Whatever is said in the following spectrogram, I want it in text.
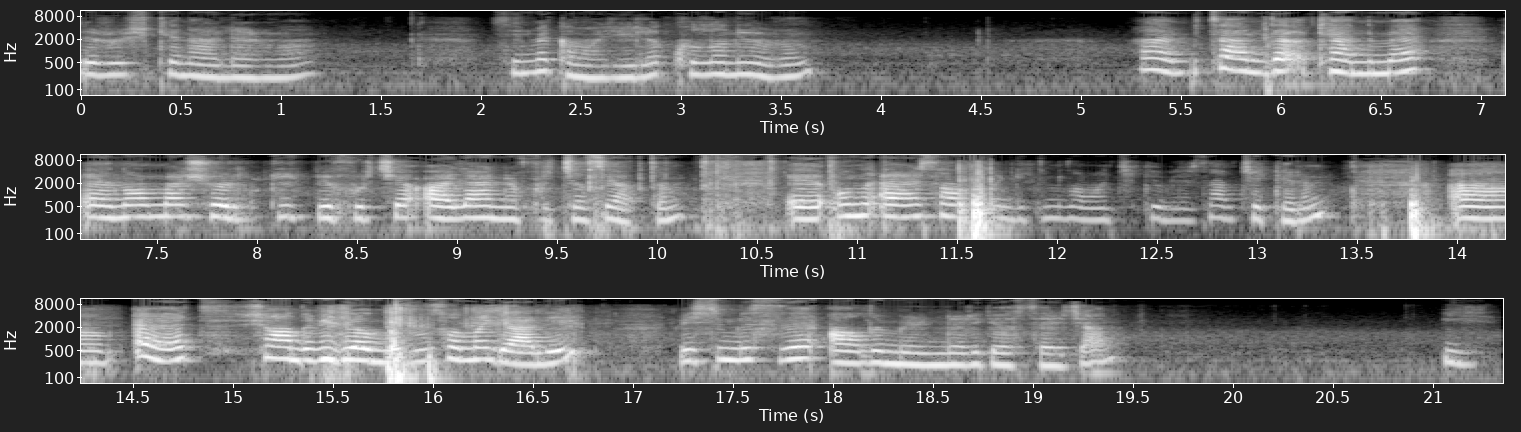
De ruj kenarlarıma silmek amacıyla kullanıyorum. Ha, bir tane de kendime e, normal şöyle düz bir fırça eyeliner fırçası yaptım. E, onu eğer salona gittiğim zaman çekebilirsem çekerim. E, evet şu anda videomuzun sonuna geldik. Ve şimdi size aldığım ürünleri göstereceğim. İyi.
